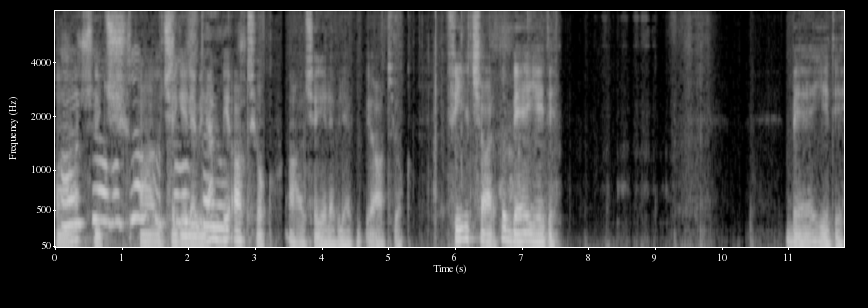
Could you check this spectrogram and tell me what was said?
Her şey A3. olacak, A3'e otuz da gelebilen bir at yok. A3'e gelebilen bir at yok. Fil çarpı B7. B7.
